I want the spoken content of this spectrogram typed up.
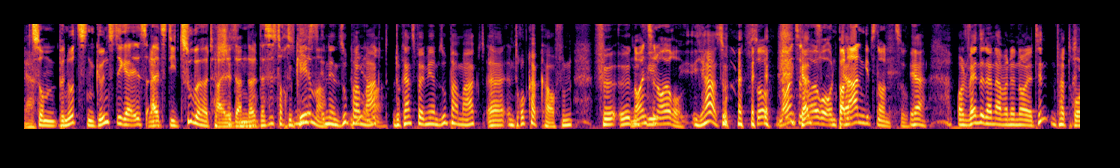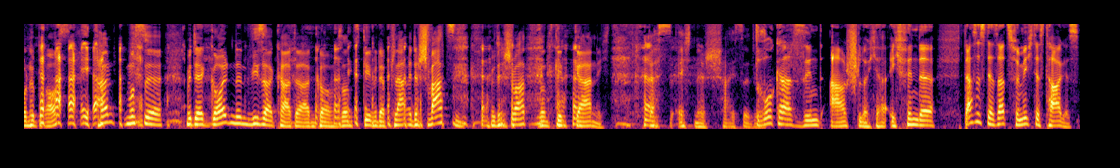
Ja. zum Benutzen günstiger ist als die Zubehörteile dann? Beschissen, Das ist doch Du wie gehst immer. in den Supermarkt, du kannst bei mir im Supermarkt äh, einen Drucker kaufen für irgendwie 19 Euro. Ja, so. So, 19 Ganz- Euro und Bananen gibt's noch dazu. Ja, und wenn du dann aber eine neue Tintenpatrone brauchst, dann musst du mit der goldenen Visakarte ankommen, sonst geht mit der Plan mit der schwarzen, mit der schwarzen, sonst geht gar nichts. Das ist echt eine Scheiße. du. Drucker sind Arschlöcher. Ich finde, das ist der Satz für mich des Tages.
